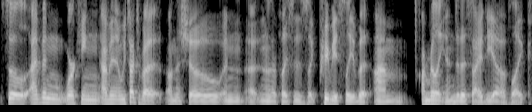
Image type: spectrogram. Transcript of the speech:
So I've been working. I mean, we talked about it on the show and uh, in other places like previously, but um, I'm really into this idea of like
